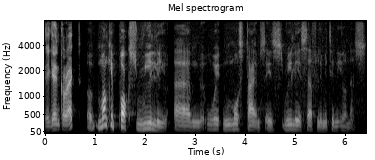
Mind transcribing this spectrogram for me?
Again, correct? Uh, monkeypox really, um, we, most times, is really a self-limiting illness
